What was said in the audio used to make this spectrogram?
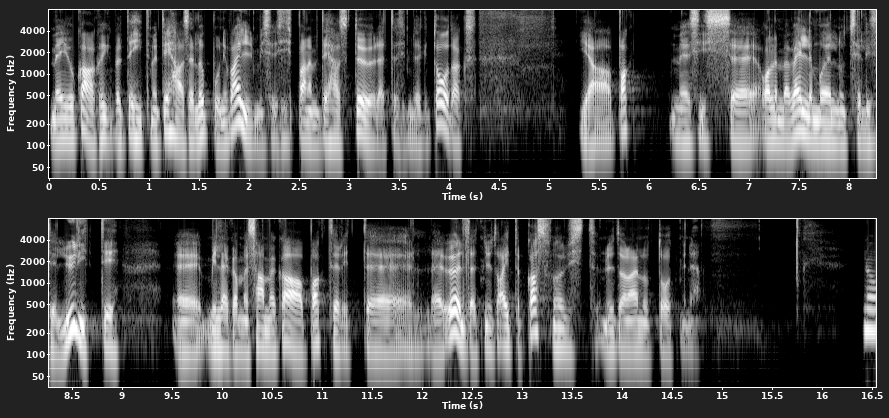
me ju ka kõigepealt ehitame tehase lõpuni valmis ja siis paneme tehase tööle, et ta siis midagi toodaks. ja pak-, me siis eh, oleme välja mõelnud sellise lüliti millega me saame ka bakteritele öelda, et nüüd aitab kasvamist, nüüd on ainult tootmine no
